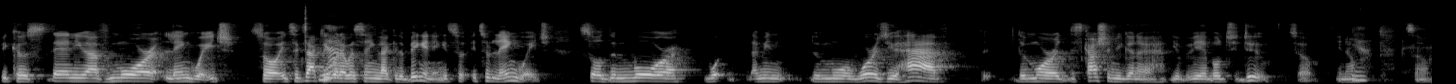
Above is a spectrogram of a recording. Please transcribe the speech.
because then you have more language. So it's exactly yeah. what I was saying like at the beginning. It's a, it's a language. So the more I mean the more words you have, the more discussion you're gonna you'll be able to do. So you know. Yeah. So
